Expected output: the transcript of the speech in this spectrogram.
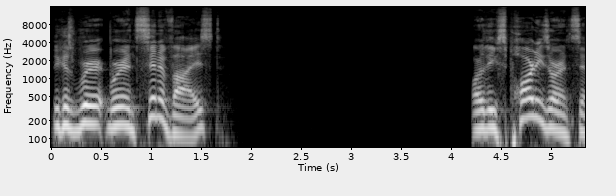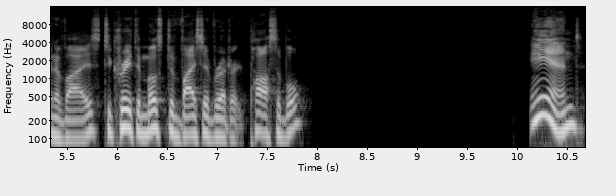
Because we're we're incentivized or these parties are incentivized to create the most divisive rhetoric possible and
